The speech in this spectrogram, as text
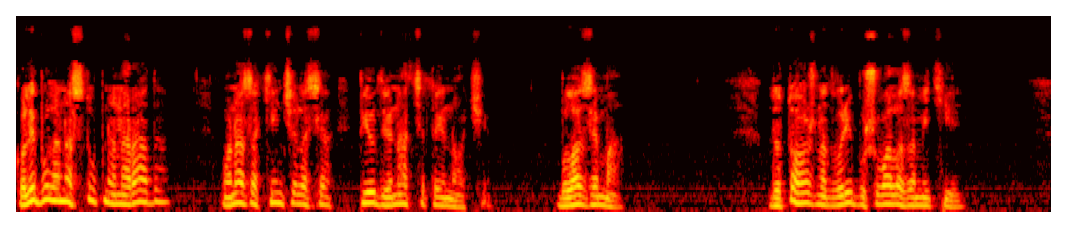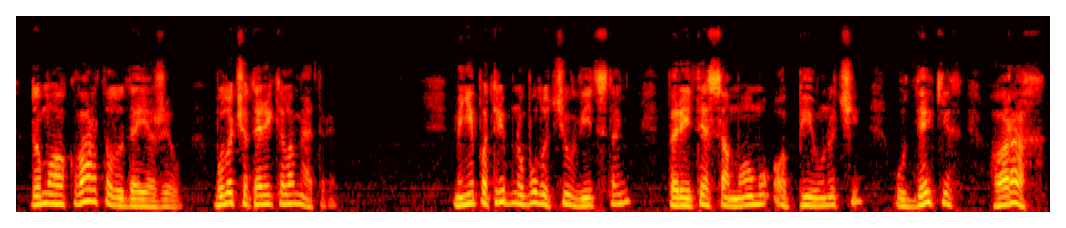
Коли була наступна нарада, вона закінчилася пів дванадцятої ночі. Була зима. До того ж на дворі бушувала заметіль. До мого кварталу, де я жив, було чотири кілометри. Мені потрібно було цю відстань перейти самому опівночі у диких горах,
